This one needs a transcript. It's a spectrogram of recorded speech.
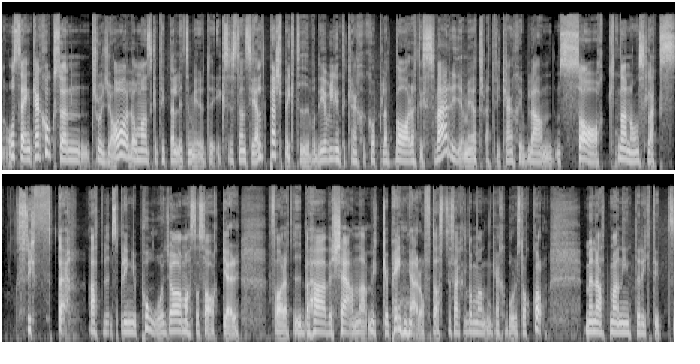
Och sen kanske också en, tror jag, om man ska titta lite mer ur ett existentiellt perspektiv och det är väl inte kanske kopplat bara till Sverige men jag tror att vi kanske ibland saknar någon slags syfte. Att vi springer på och gör massa saker för att vi behöver tjäna mycket pengar oftast, särskilt om man kanske bor i Stockholm. Men att man inte riktigt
